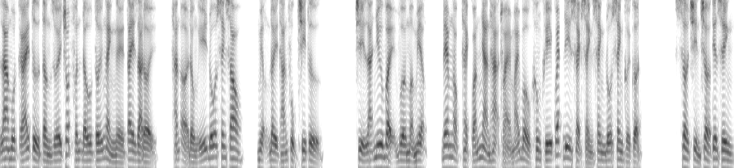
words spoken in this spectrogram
Là một cái từ tầng dưới chót phấn đấu tới ngành nghề tay ra đời, hắn ở đồng ý đỗ xanh sau, miệng đầy thán phục chi tử. Chỉ là như vậy vừa mở miệng, đem ngọc thạch quán nhàn hạ thoải mái bầu không khí quét đi sạch sành xanh đỗ xanh cười cợt. Sơ chỉnh trợ tiên sinh,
